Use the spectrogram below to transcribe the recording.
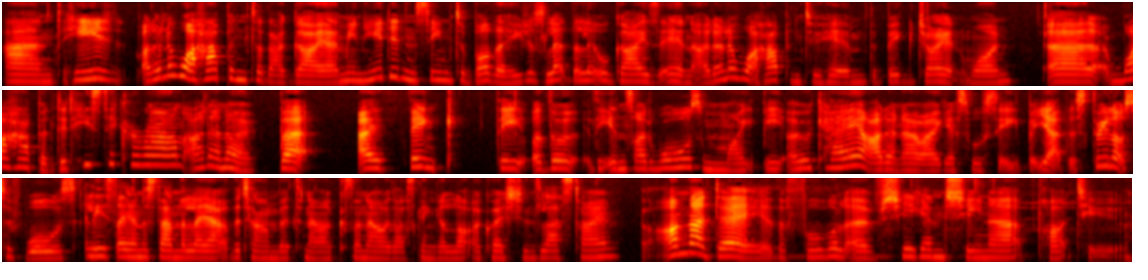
And he i don't know what happened to that guy. I mean he didn't seem to bother. He just let the little guys in. I don't know what happened to him the big giant one. Uh what happened? Did he stick around? I don't know. But i think the other the inside walls might be okay. I don't know. I guess we'll see. But yeah there's three lots of walls. At least i understand the layout of the town better now because i know i was asking a lot of questions last time. On that day the fall of shiganshina part 2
